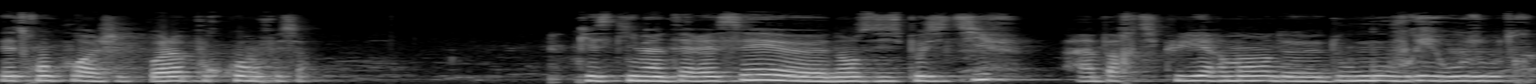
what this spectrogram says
d'être encouragés. Voilà pourquoi on fait ça. Qu'est-ce qui m'intéressait euh, dans ce dispositif bah, Particulièrement de m'ouvrir aux autres,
